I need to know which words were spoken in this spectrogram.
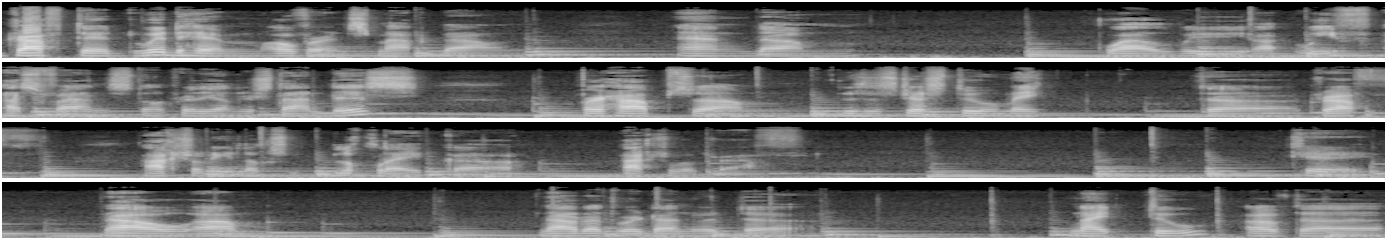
drafted with him over in SmackDown, and um, while we uh, we as fans don't really understand this, perhaps um, this is just to make the draft actually looks look like uh, actual draft. Okay, now um, now that we're done with the night two of the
